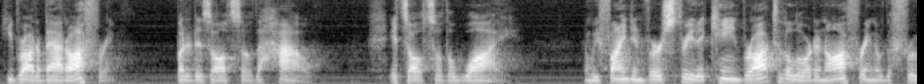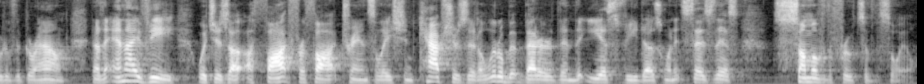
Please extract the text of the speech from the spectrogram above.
he brought a bad offering, but it is also the how. It's also the why. And we find in verse 3 that Cain brought to the Lord an offering of the fruit of the ground. Now, the NIV, which is a, thought for thought translation, captures it a little bit better than the ESV does when it says this some of the fruits of the soil.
